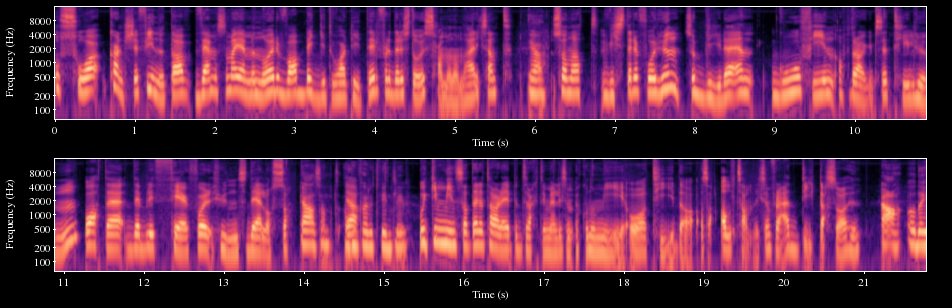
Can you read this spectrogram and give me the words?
og så kanskje finne ut av hvem som er hjemme når, hva begge to har tid til. For dere står jo sammen om det her, ikke sant? Ja. Sånn at hvis dere får hund, så blir det en god, fin oppdragelse til hunden, og at det, det blir fair for hundens del også. Ja, sant. At Ja. den får et fint liv. Og ikke minst at dere tar det i betraktning med liksom, økonomi og tid og altså, alt sammen, liksom, for det er dyrt altså, å ha hund. Ja, og det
